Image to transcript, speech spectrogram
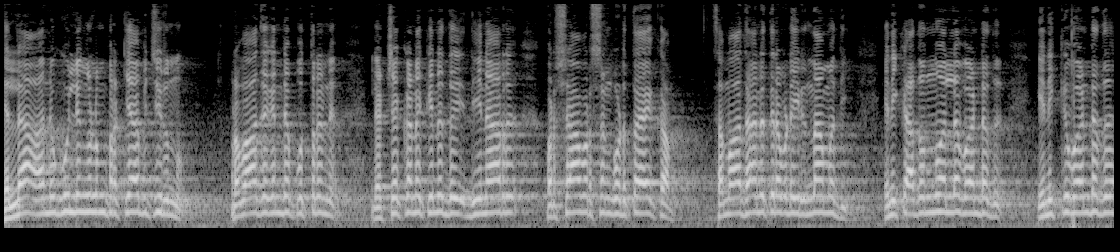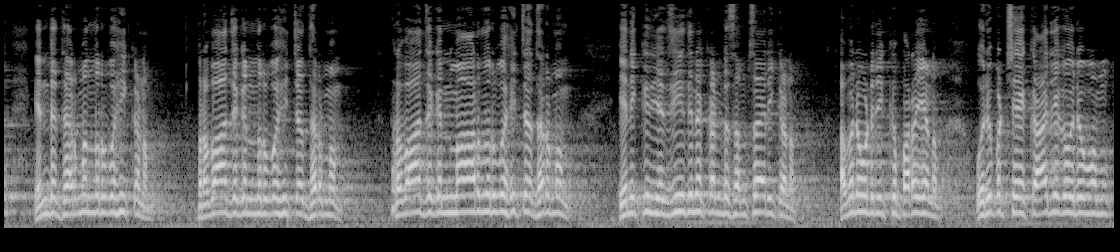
എല്ലാ ആനുകൂല്യങ്ങളും പ്രഖ്യാപിച്ചിരുന്നു. പ്രവാചകന്റെ പുത്രന് ലക്ഷക്കണക്കിന് ദിനാറ് വർഷാവർഷം കൊടുത്തയക്കാം. സമാധാനത്തിൽ അവിടെ ഇരുന്നാൽ മതി. എനിക്ക് അതൊന്നുമല്ല വേണ്ടത്. എനിക്ക് വേണ്ടത് എന്റെ ധർമ്മം നിർവഹിക്കണം. പ്രവാചകൻ നിർവഹിച്ച ധർമ്മം പ്രവാചകന്മാർ നിർവഹിച്ച ധർമ്മം. എനിക്ക് യസീദിനെ കണ്ട് സംസാരിക്കണം അവനോട് എനിക്ക് പറയണം. ഒരുപക്ഷെ കാര്യഗൗരവം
